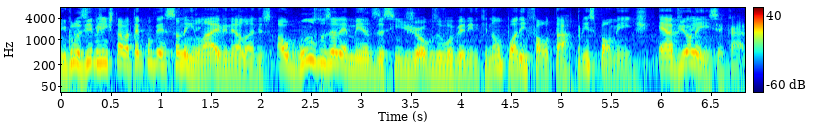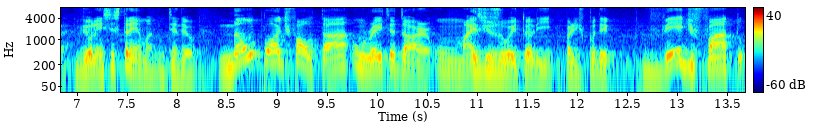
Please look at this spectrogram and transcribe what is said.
Inclusive, a gente tava até conversando em live, né, Alanios? Alguns dos elementos, assim, de jogos do Wolverine que não podem faltar, principalmente, é a violência, cara. Violência extrema, entendeu? Não pode faltar um Rated R, um mais 18 ali, pra gente poder ver de fato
